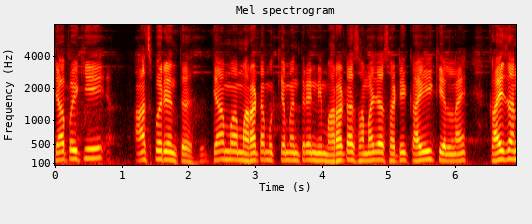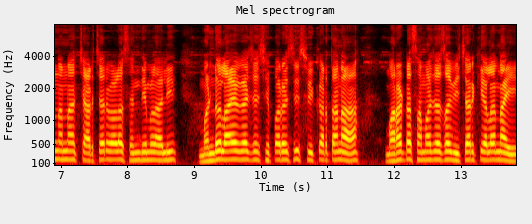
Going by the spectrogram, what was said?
त्यापैकी आजपर्यंत त्या म मराठा मुख्यमंत्र्यांनी मराठा समाजासाठी काहीही केलं नाही. काही जणांना चार चार वेळा संधी मिळाली. मंडल आयोगाच्या शिफारसी स्वीकारताना मराठा समाजाचा विचार केला नाही.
